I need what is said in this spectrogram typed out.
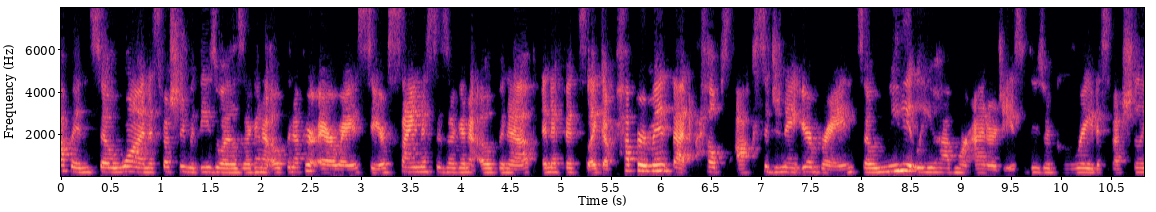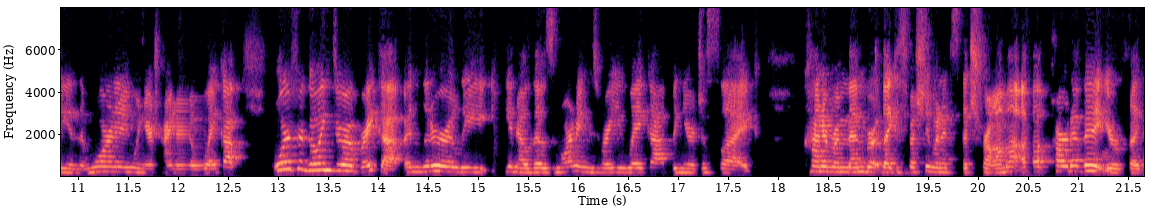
happens so, one, especially with these oils, they're going to open up your airways. So, your sinuses are going to open up. And if it's like a peppermint, that helps oxygenate your brain. So, immediately you have more energy. So, these are great, especially in the morning when you're trying to wake up, or if you're going through a breakup and literally, you know, those mornings where you wake up and you're just like, kind of remember like especially when it's the trauma of part of it you're like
